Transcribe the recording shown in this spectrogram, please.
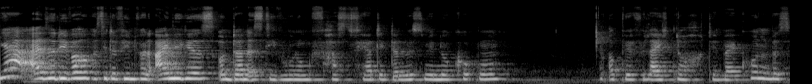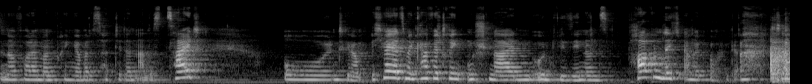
Ja, also die Woche passiert auf jeden Fall einiges und dann ist die Wohnung fast fertig. Dann müssen wir nur gucken, ob wir vielleicht noch den Balkon ein bisschen auf Vordermann bringen, aber das habt ihr dann alles Zeit. Und genau, ich werde jetzt meinen Kaffee trinken, schneiden und wir sehen uns hoffentlich am Mittwoch wieder. Ciao!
